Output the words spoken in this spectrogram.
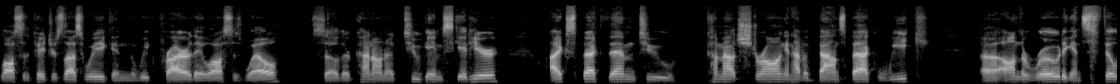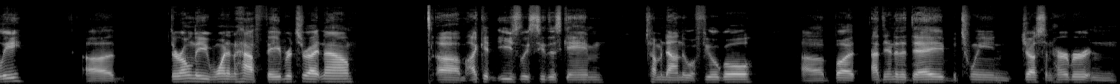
lost to the Patriots last week, and the week prior they lost as well. So they're kind of on a two-game skid here. I expect them to come out strong and have a bounce back week uh, on the road against Philly. Uh, they're only one and a half favorites right now. Um, I could easily see this game coming down to a field goal. Uh, but at the end of the day, between Justin Herbert and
